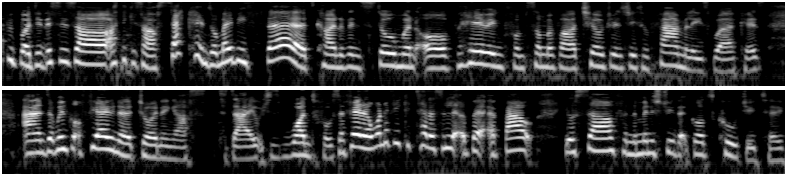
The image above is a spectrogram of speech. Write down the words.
everybody. This is our, I think it's our second or maybe third kind of instalment of hearing from some of our children's, youth, and families workers. And we've got Fiona joining us today, which is wonderful. So, Fiona, I wonder if you could tell us a little bit about yourself and the ministry that God's called you to.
